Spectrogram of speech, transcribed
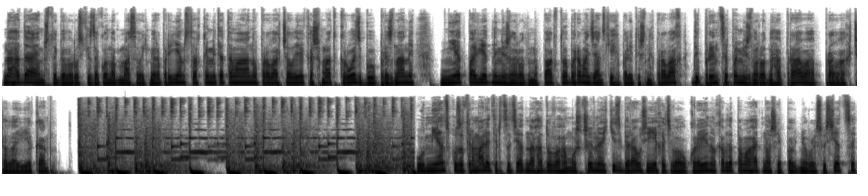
Нагадаем што беларускі закон аб масавых мерапрыемствах камітэтам ану правах чалавека шмат кроць быў прызнаны неадпаведны міжнароднаму пакту аб грамадзянскіх і палітычных правах ды прынцыпа міжнароднага права правах чалавека у менску затрымалі 31гадовага мужчыну які збіраўся ехаць ва ўкраіну каб дапамагаць нашай паўднёвай суседцы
